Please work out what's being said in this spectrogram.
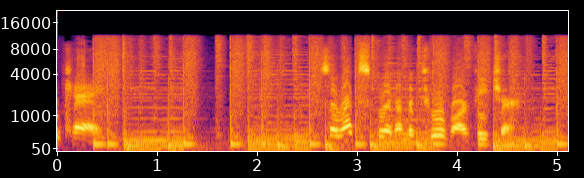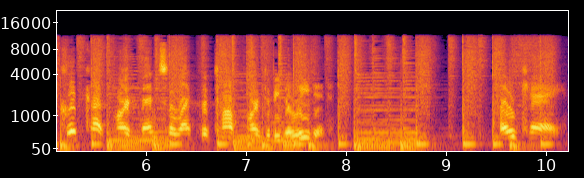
OK. Select split on the toolbar feature. Click cut part then select the top part to be deleted. OK.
